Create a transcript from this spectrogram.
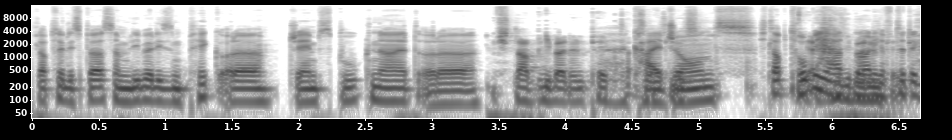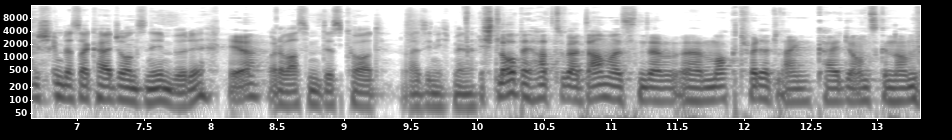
glaubst du, die Spurs haben lieber diesen Pick oder James Booknight oder ich glaube lieber den Pick. Kai Jones. Ich glaube, Tobi ja hat neulich auf Twitter geschrieben, dass er Kai Jones nehmen würde. Ja. Oder war es im Discord? Weiß ich nicht mehr. Ich glaube, er hat sogar damals in der äh, Mock Traded Line Kai Jones genommen.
